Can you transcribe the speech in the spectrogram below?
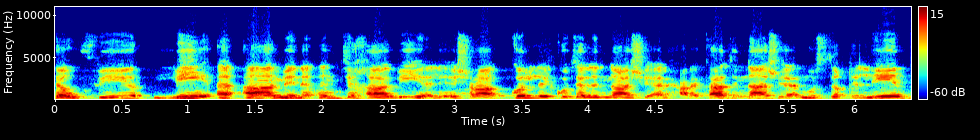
توفير بيئة آمنة انتخابية لإشراك كل الكتل الناشئة، الحركات الناشئة، المستقلين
